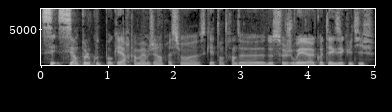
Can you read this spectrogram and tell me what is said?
C'est un peu le coup de poker quand même, j'ai l'impression, euh, ce qui est en train de, de se jouer euh, côté exécutif.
